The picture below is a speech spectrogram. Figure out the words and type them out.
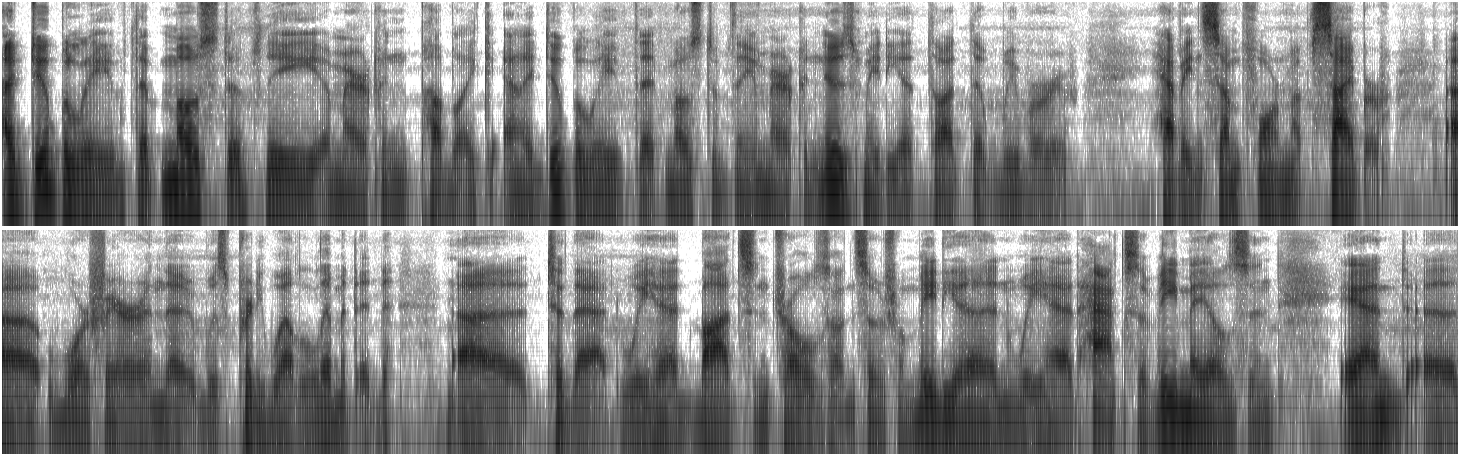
I do believe that most of the American public, and I do believe that most of the American news media thought that we were having some form of cyber uh, warfare and that it was pretty well limited. Uh, to that. We had bots and trolls on social media, and we had hacks of emails, and and uh,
